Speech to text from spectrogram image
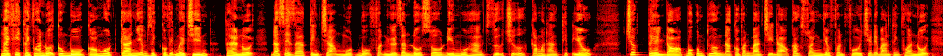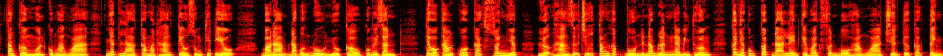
Ngay khi thành phố Hà Nội công bố có một ca nhiễm dịch COVID-19, tại Hà Nội đã xảy ra tình trạng một bộ phận người dân đổ xô đi mua hàng dự trữ các mặt hàng thiết yếu. Trước tình hình đó, Bộ Công Thương đã có văn bản chỉ đạo các doanh nghiệp phân phối trên địa bàn thành phố Hà Nội tăng cường nguồn cung hàng hóa, nhất là các mặt hàng tiêu dùng thiết yếu, bảo đảm đáp ứng đủ nhu cầu của người dân. Theo báo cáo của các doanh nghiệp, lượng hàng dự trữ tăng gấp 4 đến 5 lần ngày bình thường. Các nhà cung cấp đã lên kế hoạch phân bổ hàng hóa chuyển từ các tỉnh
